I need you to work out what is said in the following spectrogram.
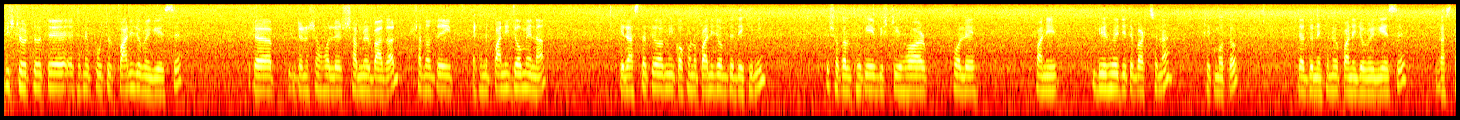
বৃষ্টি হতে হতে এখানে প্রচুর পানি জমে গিয়েছে। এটা ইন্টারন্যাশনাল হলের সামনের বাগান। সাধারণত এখানে পানি জমে না। এই রাস্তাতেও আমি কখনো পানি জমতে দেখিনি। তো সকাল থেকে বৃষ্টি হওয়ার ফলে পানি বের হয়ে যেতে পারছে না ঠিক মতো যার জন্য এখানেও পানি জমে গিয়েছে। রাস্তা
